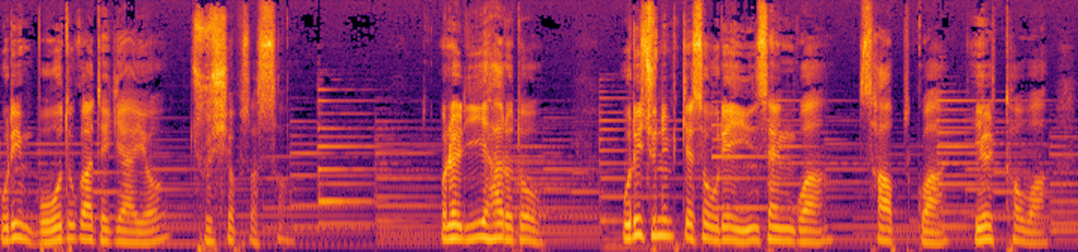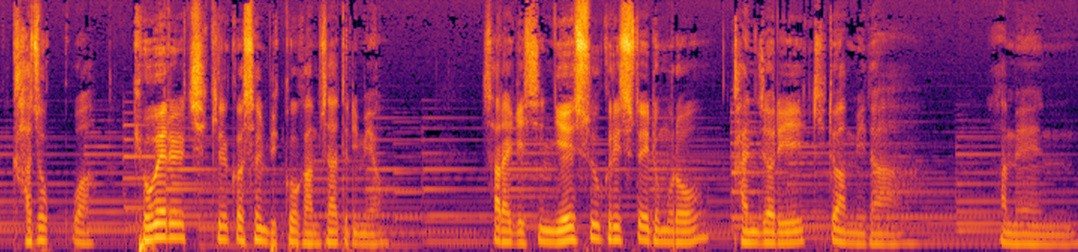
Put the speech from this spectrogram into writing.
우리 모두가 되게 하여 주시옵소서. 오늘 이 하루도 우리 주님께서 우리의 인생과 사업과 일터와 가족과 교회를 지킬 것을 믿고 감사드리며 살아계신 예수 그리스도 이름으로 간절히 기도합니다. 아멘.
